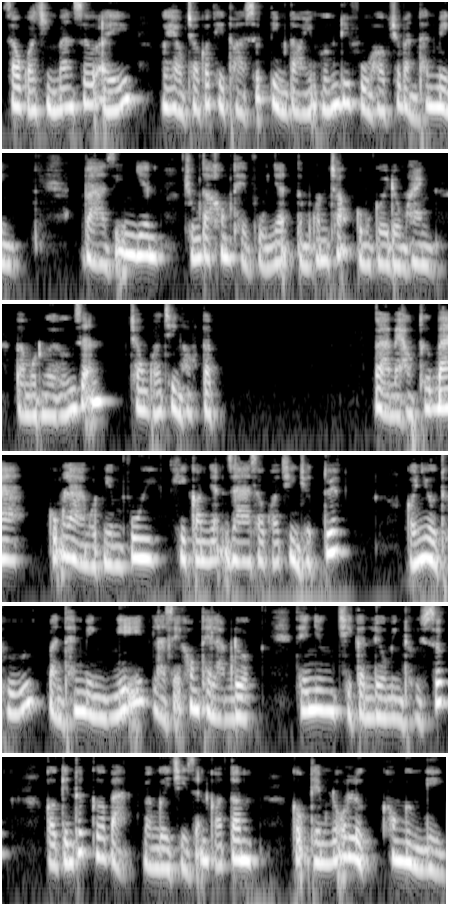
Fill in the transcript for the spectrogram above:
Sau quá trình ban sơ ấy, người học trò có thể thỏa sức tìm tòi những hướng đi phù hợp cho bản thân mình. Và dĩ nhiên, chúng ta không thể phủ nhận tầm quan trọng của một người đồng hành và một người hướng dẫn trong quá trình học tập. Và bài học thứ ba cũng là một niềm vui khi con nhận ra sau quá trình trượt tuyết. Có nhiều thứ bản thân mình nghĩ là sẽ không thể làm được, thế nhưng chỉ cần liều mình thử sức, có kiến thức cơ bản và người chỉ dẫn có tâm, cộng thêm nỗ lực không ngừng nghỉ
